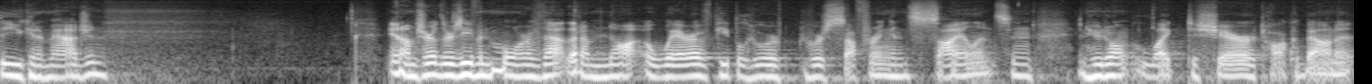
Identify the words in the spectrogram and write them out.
that you can imagine. And I'm sure there's even more of that that I'm not aware of people who are, who are suffering in silence and, and who don't like to share or talk about it.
